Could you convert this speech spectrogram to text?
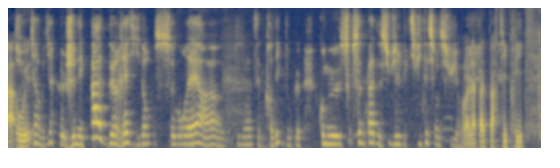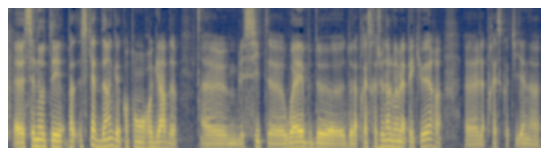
Ah, je tiens à vous dire que je n'ai pas de résidence secondaire hein, tout au long de cette chronique, donc euh, qu'on ne me soupçonne pas de subjectivité sur le sujet. Voilà, pas de parti pris. Euh, c'est noté. Ce qu'il y a de dingue quand on regarde euh, les sites web de, de, la presse régionale ou même la PQR, la presse quotidienne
